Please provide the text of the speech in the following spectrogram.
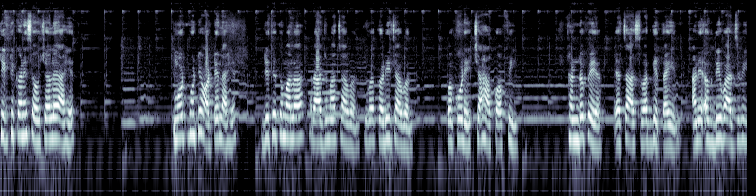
ठिकठिकाणी शौचालय आहेत. मोठमोठे हॉटेल आहेत जिथे तुम्हाला राजमा चावल किंवा कढी चावल पकोडे चहा कॉफी थंड पेय याचा आस्वाद घेता येईल आणि अगदी वाजवी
